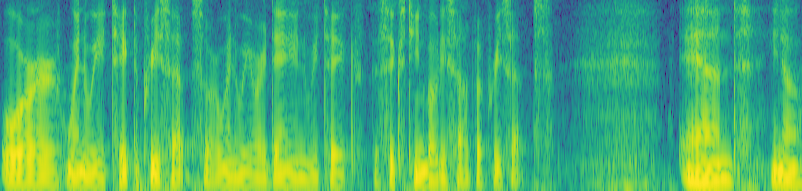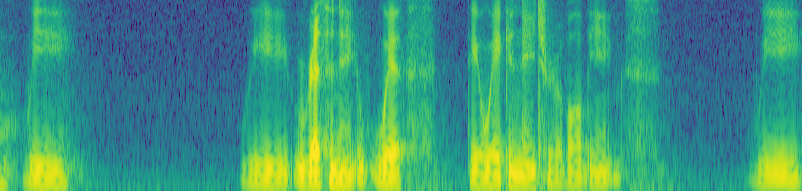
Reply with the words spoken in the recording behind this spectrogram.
or when we take the precepts, or when we ordain, we take the 16 bodhisattva precepts. And, you know, we, we resonate with the awakened nature of all beings. We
